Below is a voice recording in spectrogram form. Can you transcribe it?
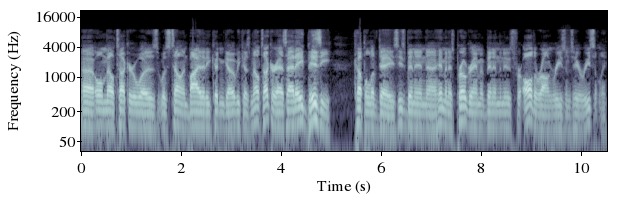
uh, old Mel Tucker was was telling Bai that he couldn't go because Mel Tucker has had a busy couple of days. He's been in uh, him and his program have been in the news for all the wrong reasons here recently.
